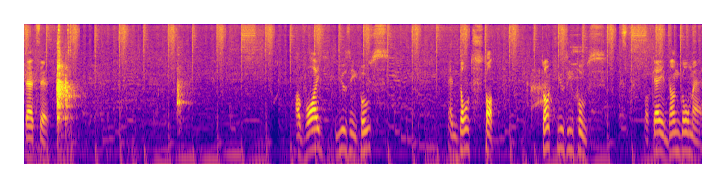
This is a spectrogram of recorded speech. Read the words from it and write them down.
that's it. Avoid using pulse and don't stop. Don't use impulse. Okay, don't go mad.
